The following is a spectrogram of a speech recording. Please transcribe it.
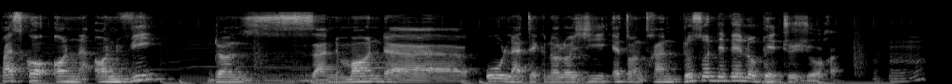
Parce qu'on on vit dans un monde euh, où la technologie est en train de se développer toujours. Mhm.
